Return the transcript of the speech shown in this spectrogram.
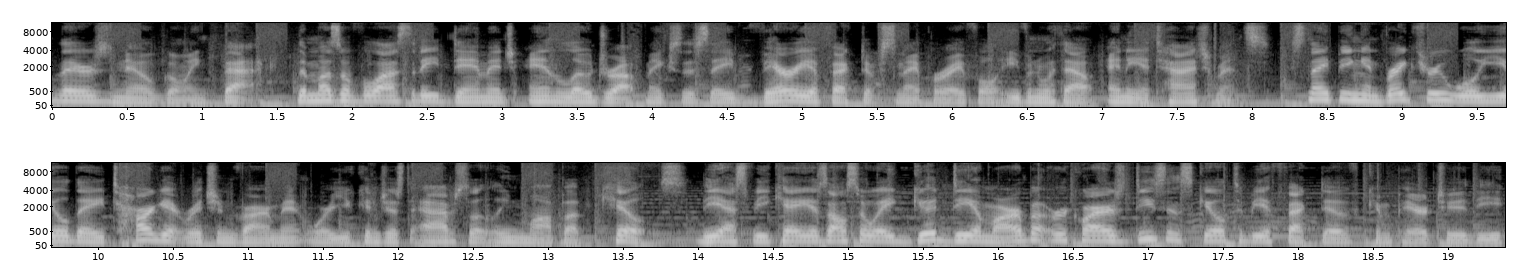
there's no going back. The muzzle velocity, damage, and low drop makes this a very effective sniper rifle even without any attachments. Sniping and breakthrough will yield a target-rich environment where you can just absolutely mop up kills. The SVK is also a good DMR but requires decent skill to be effective compared to the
